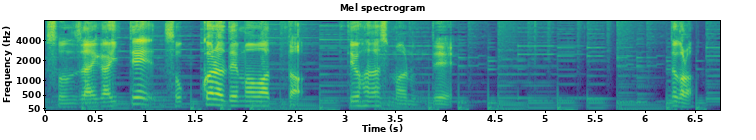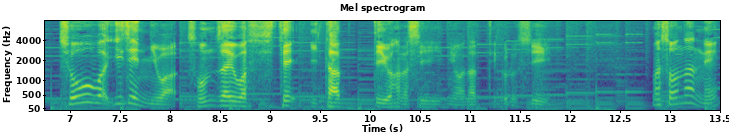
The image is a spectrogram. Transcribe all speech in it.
存在がいて、そこから出回ったっていう話もあるんで、だから、昭和以前には存在はしていたっていう話にはなってくるし、まあそんなんね、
